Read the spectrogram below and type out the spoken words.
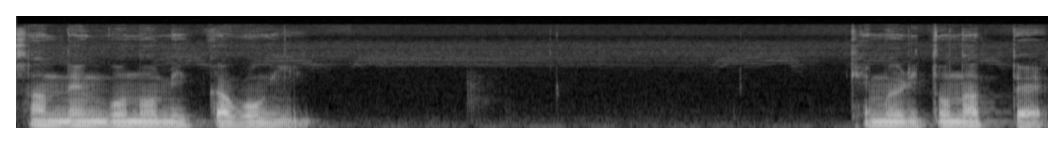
3年後の3日後に煙となって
